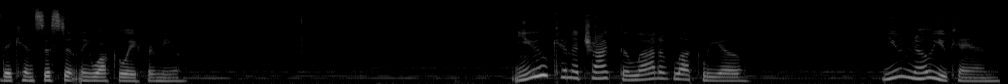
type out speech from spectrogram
they consistently walk away from you. You can attract a lot of luck, Leo. You know you can.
